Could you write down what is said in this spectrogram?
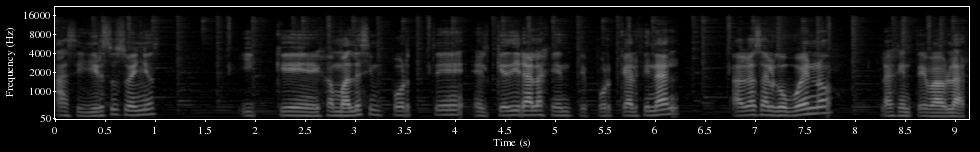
a seguir sus sueños y que jamás les importe el qué dirá la gente, porque al final hagas algo bueno, la gente va a hablar.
